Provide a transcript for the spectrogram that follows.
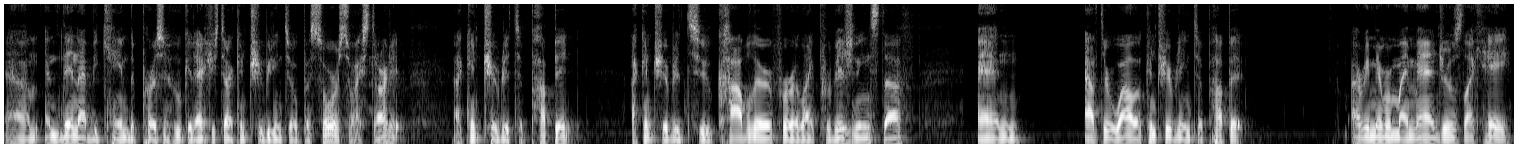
Um, and then I became the person who could actually start contributing to open source. So I started. I contributed to Puppet. I contributed to Cobbler for like provisioning stuff. And after a while of contributing to Puppet, I remember my manager was like, hey,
